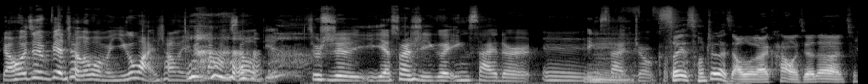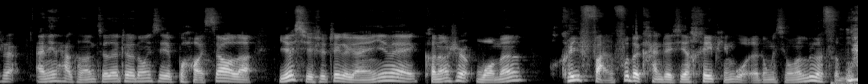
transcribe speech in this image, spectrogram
然后就变成了我们一个晚上的一个大笑点，就是也算是一个 insider 嗯 inside joke。所以从这个角度来看，我觉得就是安妮塔可能觉得这个东西不好笑了，也许是这个原因，因为可能是我们可以反复的看这些黑苹果的东西，我们乐此不疲。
